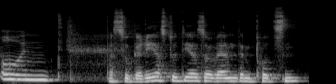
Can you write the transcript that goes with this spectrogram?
und Was suggerierst du dir so während dem Putzen?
